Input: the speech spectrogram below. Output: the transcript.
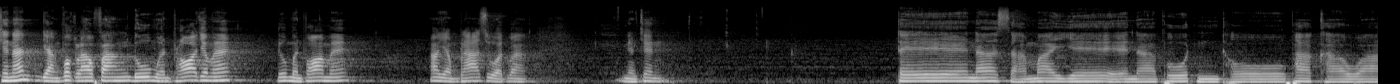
ฉะนั้นอย่างพวกเราฟังดูเหมือนเพราะใช่ไหมดูเหมือนพ่อไหมเอาอย่างพระสวดว่า อย่างเช่น เตนะสมัยเยนะพุทโธภาคาวา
